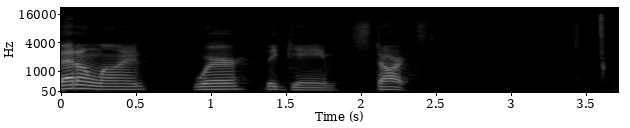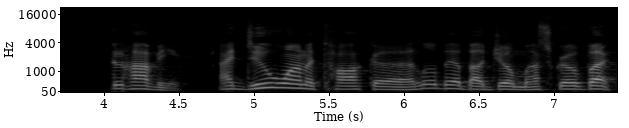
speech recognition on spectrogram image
BetOnline, where the game starts. And Javi, I do want to talk a little bit about Joe Musgrove, but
